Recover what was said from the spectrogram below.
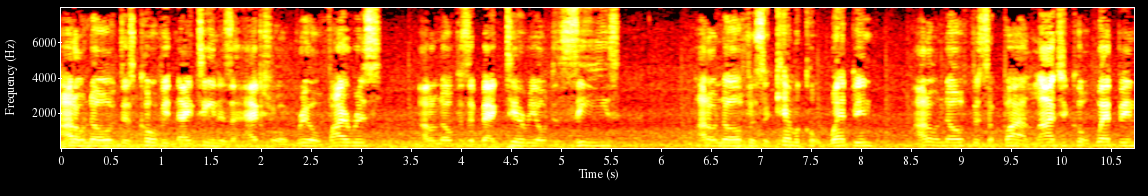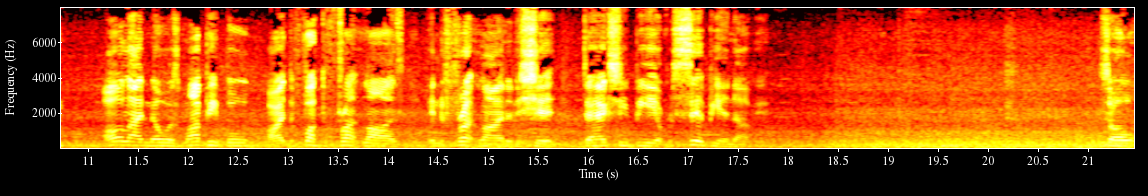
I don't know if this COVID 19 is an actual real virus. I don't know if it's a bacterial disease. I don't know if it's a chemical weapon. I don't know if it's a biological weapon. All I know is my people are at the fucking front lines, in the front line of the shit, to actually be a recipient of it. So,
